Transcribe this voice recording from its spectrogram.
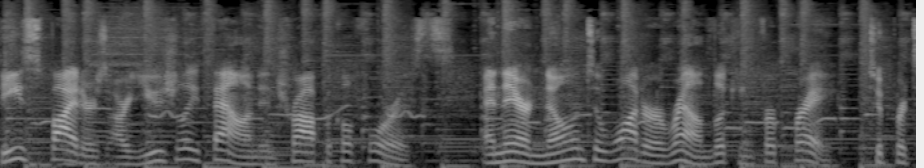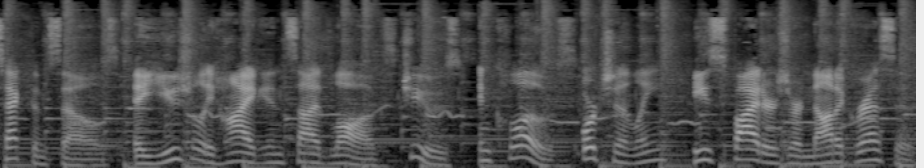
These spiders are usually found in tropical forests, and they are known to wander around looking for prey. To protect themselves, they usually hide inside logs, shoes, and clothes. Fortunately, these spiders are not aggressive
